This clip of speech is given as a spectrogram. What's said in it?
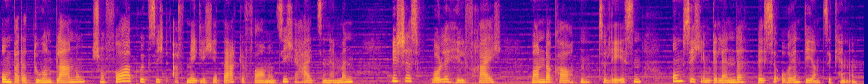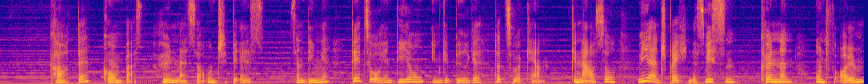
Um bei der Tourenplanung schon vorab Rücksicht auf mögliche Berggefahren und Sicherheit zu nehmen, ist es wohl hilfreich, Wanderkarten zu lesen, um sich im Gelände besser orientieren zu können. Karte, Kompass, Höhenmesser und GPS sind Dinge, die zur Orientierung im Gebirge dazugehören. Genauso wie ein entsprechendes Wissen, Können und vor allem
